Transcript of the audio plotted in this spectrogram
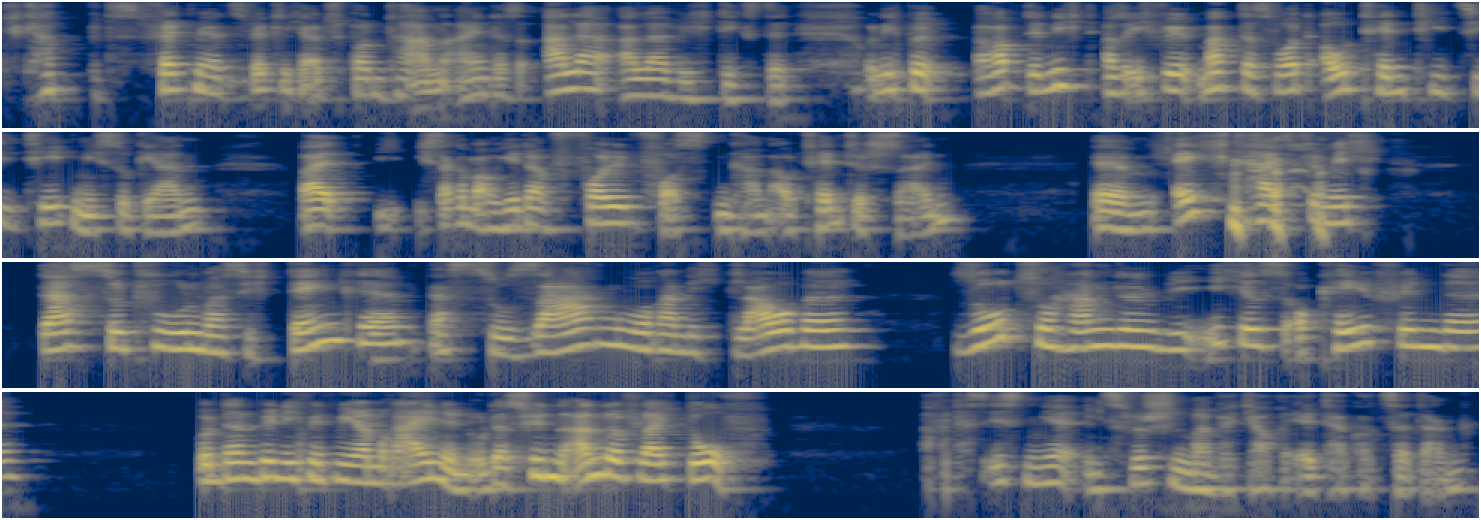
Ich glaube, das fällt mir jetzt wirklich als spontan ein, das Aller, Allerwichtigste. Und ich behaupte nicht, also ich mag das Wort Authentizität nicht so gern, weil ich sage mal auch jeder Vollpfosten kann authentisch sein. Ähm, echt heißt für mich, das zu tun, was ich denke, das zu sagen, woran ich glaube, so zu handeln, wie ich es okay finde. und dann bin ich mit mir am Reinen und das finden andere vielleicht doof. Aber das ist mir inzwischen, man wird ja auch älter, Gott sei Dank,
